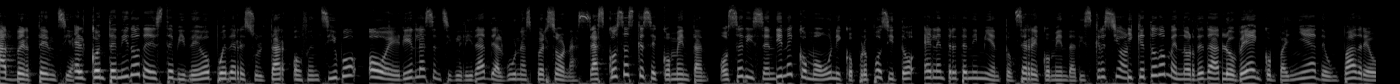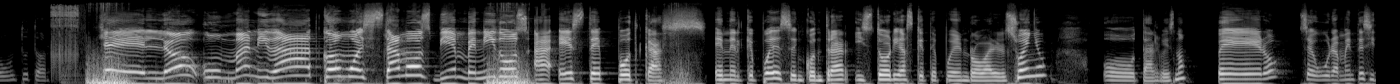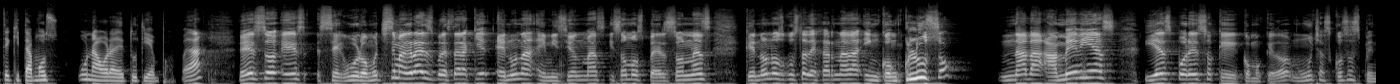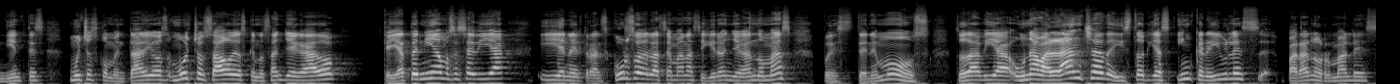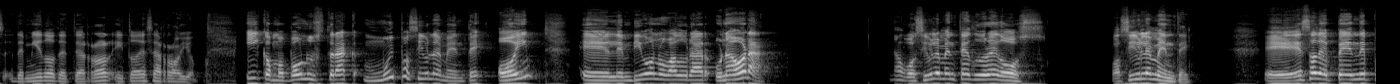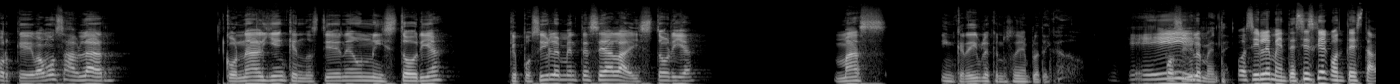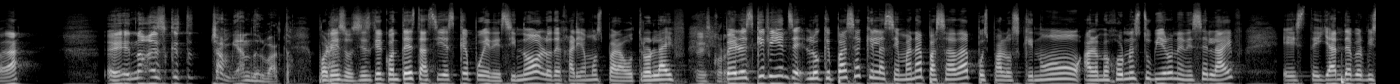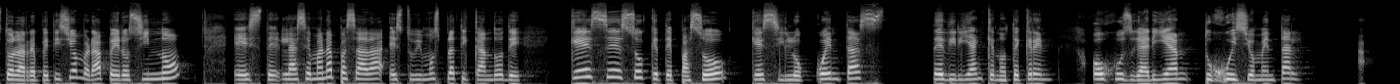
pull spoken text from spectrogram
Advertencia. El contenido de este video puede resultar ofensivo o herir la sensibilidad de algunas personas. Las cosas que se comentan o se dicen tiene como único propósito el entretenimiento. Se recomienda discreción y que todo menor de edad lo vea en compañía de un padre o un tutor. Hello humanidad, ¿cómo estamos? Bienvenidos a este podcast en el que puedes encontrar historias que te pueden robar el sueño o tal vez no, pero seguramente si te quitamos una hora de tu tiempo, ¿verdad? Eso es seguro. Muchísimas gracias por estar aquí en una emisión más y somos personas que no nos gusta dejar nada inconcluso. Nada a medias y es por eso que como quedó muchas cosas pendientes, muchos comentarios, muchos audios que nos han llegado que ya teníamos ese día y en el transcurso de la semana siguieron llegando más, pues tenemos todavía una avalancha de historias increíbles, paranormales, de miedo, de terror y todo ese rollo. Y como bonus track, muy posiblemente hoy el en vivo no va a durar una hora. No. Posiblemente dure dos. Posiblemente. Eh, eso depende porque vamos a hablar con alguien que nos tiene una historia que posiblemente sea la historia más increíble que nos hayan platicado. Posiblemente. Posiblemente, si es que contesta, ¿verdad? Eh, no, es que está chambeando el vato. Por eso, si es que contesta, si es que puede. Si no, lo dejaríamos para otro live. Es correcto. Pero es que fíjense, lo que pasa que la semana pasada, pues para los que no, a lo mejor no estuvieron en ese live, este, ya han de haber visto la repetición, ¿verdad? Pero si no, este, la semana pasada estuvimos platicando de qué es eso que te pasó que si lo cuentas te dirían que no te creen o juzgarían tu juicio mental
